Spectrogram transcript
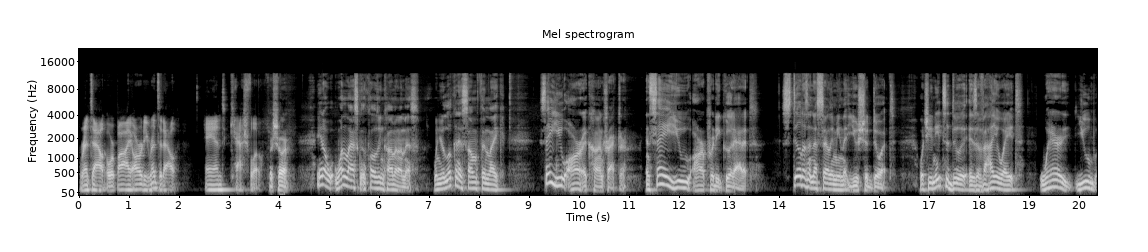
rent out, or buy already rented out and cash flow. For sure. You know, one last closing comment on this. When you're looking at something like, say you are a contractor and say you are pretty good at it, still doesn't necessarily mean that you should do it. What you need to do is evaluate where you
